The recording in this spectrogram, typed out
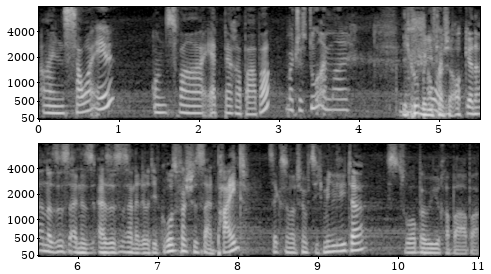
Ein Sour Ale. Und zwar Erdbeer-Rhabarber. Möchtest du einmal Ich gucke mir die? Flasche auch gerne an. Das ist eine, also es ist eine relativ große Flasche. Es ist ein Pint, 650 Milliliter, Strawberry Rhabarber.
